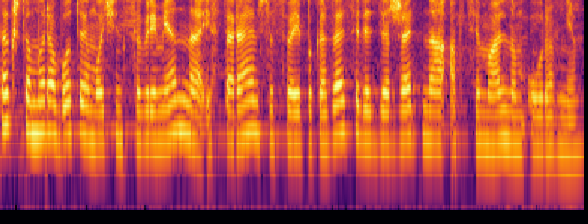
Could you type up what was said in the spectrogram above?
Так что мы работаем очень современно и стараемся стараемся свои показатели держать на оптимальном уровне.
